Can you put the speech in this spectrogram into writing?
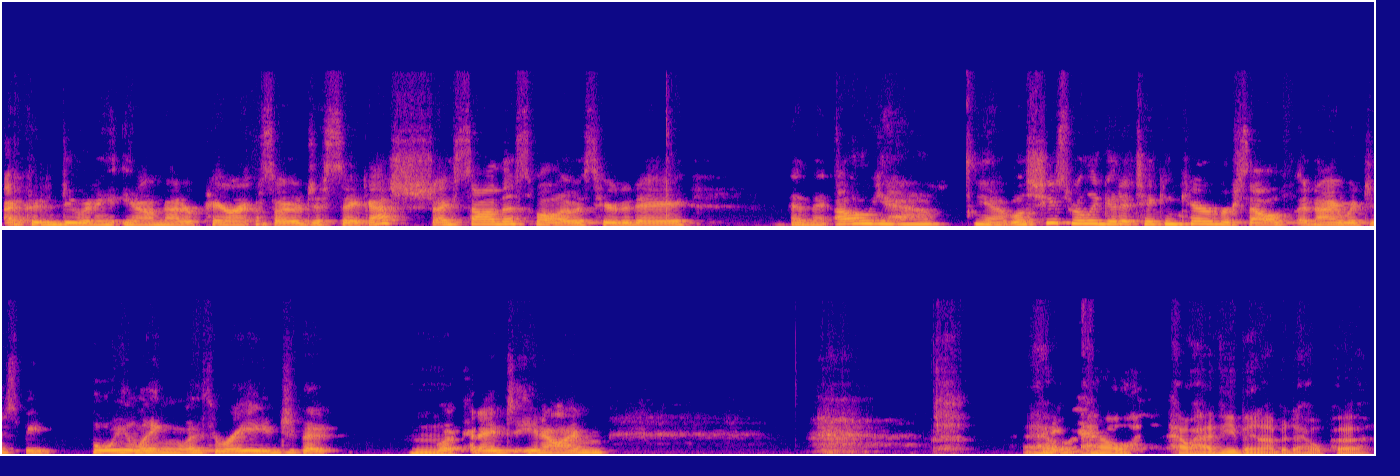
I couldn't do any, you know, I'm not her parent. So I would just say, Gosh, I saw this while I was here today. And they, Oh, yeah, yeah. Well, she's really good at taking care of herself. And I would just be boiling with rage. But mm. what could I do? You know, I'm. How, anyway. how how have you been able to help her?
